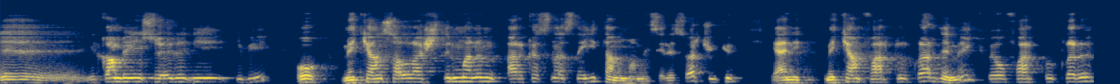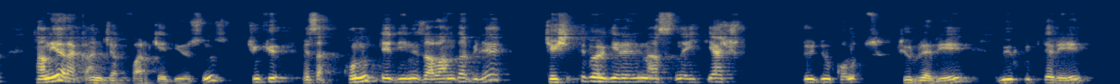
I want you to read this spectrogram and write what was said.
e, İlkan Bey'in söylediği gibi o mekansallaştırmanın arkasında aslında iyi tanıma meselesi var. Çünkü yani mekan farklılıklar demek ve o farklılıkları tanıyarak ancak fark ediyorsunuz. Çünkü mesela konut dediğiniz alanda bile çeşitli bölgelerin aslında ihtiyaç duyduğu konut türleri, büyüklükleri,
